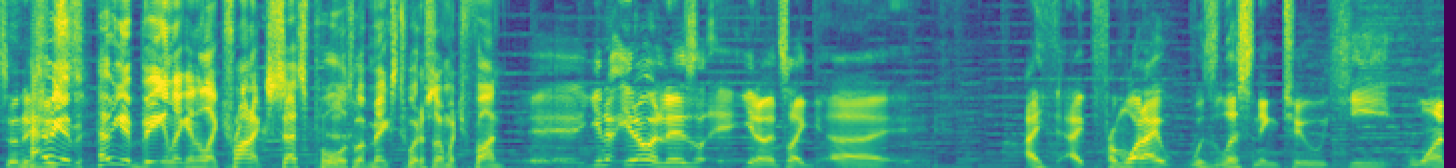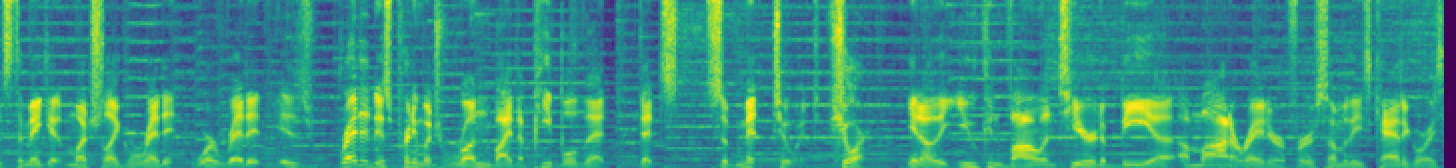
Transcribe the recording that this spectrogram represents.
soon as Having you, it, having it being like an electronic cesspool is what makes Twitter so much fun. you know, you know what it is. You know, it's like, uh, I, I, from what I was listening to, he wants to make it much like Reddit, where Reddit is Reddit is pretty much run by the people that that s- submit to it. Sure. You know that you can volunteer to be a, a moderator for some of these categories.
